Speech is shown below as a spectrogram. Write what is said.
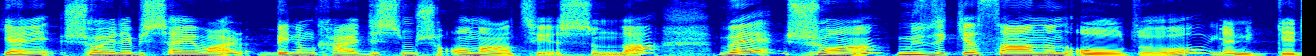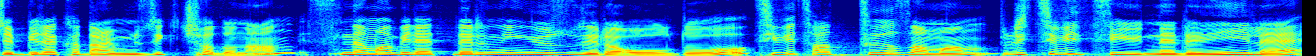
yani şöyle bir şey var. Benim kardeşim şu 16 yaşında ve şu an müzik yasağının olduğu yani gece 1'e kadar müzik çalınan sinema biletlerinin 100 lira olduğu tweet attığı zaman retweet'i nedeniyle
